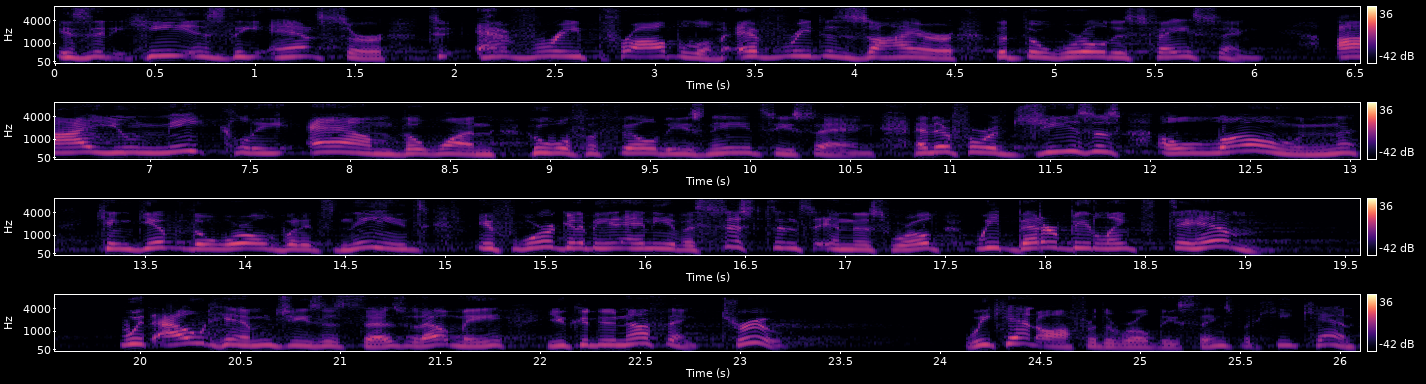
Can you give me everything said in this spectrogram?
is that He is the answer to every problem, every desire that the world is facing. I uniquely am the one who will fulfill these needs, he's saying. And therefore, if Jesus alone can give the world what it needs, if we're going to be any of assistance in this world, we better be linked to him. Without him, Jesus says, without me, you can do nothing. True. We can't offer the world these things, but he can.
